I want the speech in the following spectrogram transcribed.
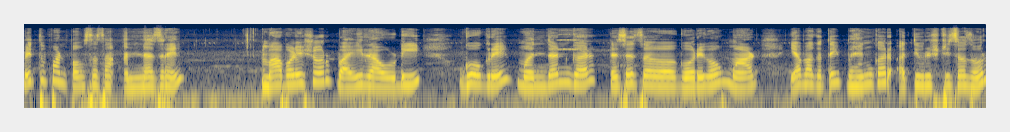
हे तुफान पावसाचा अंदाज राहील. महाबळेश्वर बाई रावडी घोगरे मंदनगर तसेच गोरेगाव माड या भागातही भयंकर अतिवृष्टीचा जोर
